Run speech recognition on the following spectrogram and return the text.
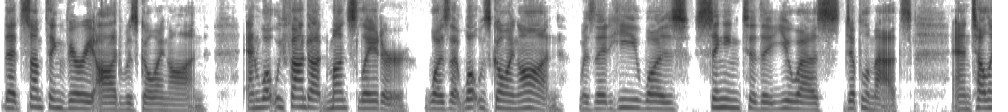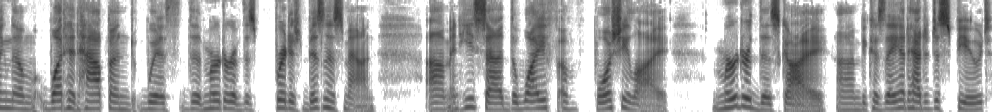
that something very odd was going on. And what we found out months later was that what was going on was that he was singing to the U.S. diplomats and telling them what had happened with the murder of this British businessman. Um, and he said the wife of Bo Xilai murdered this guy um, because they had had a dispute.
